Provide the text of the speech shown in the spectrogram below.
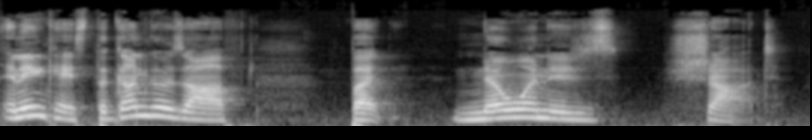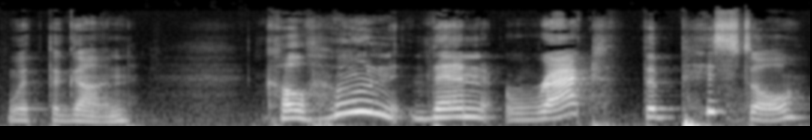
In any case, the gun goes off, but no one is shot with the gun. Calhoun then racked the pistol,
